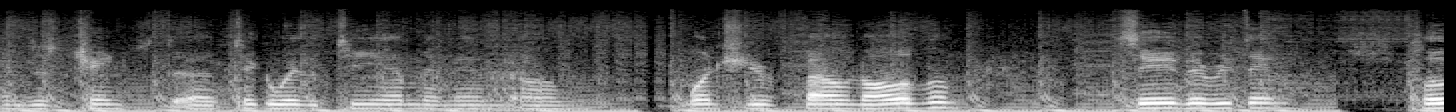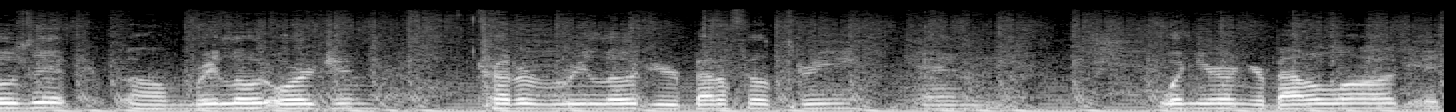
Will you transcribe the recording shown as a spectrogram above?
and just change the, take away the TM and then once you've found all of them save everything, close it, um, reload Origin, try to reload your Battlefield 3, and when you're on your battle log, it,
